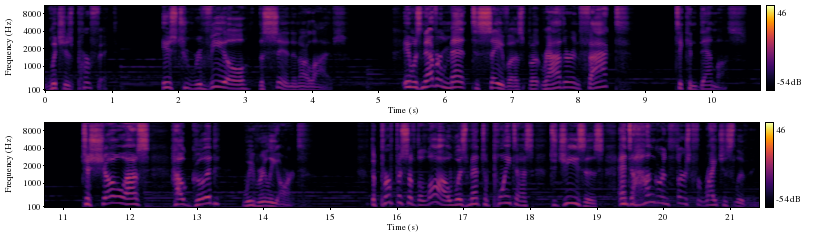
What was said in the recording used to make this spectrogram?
which is perfect, is to reveal the sin in our lives. It was never meant to save us, but rather, in fact, to condemn us, to show us how good we really aren't. The purpose of the law was meant to point us to Jesus and to hunger and thirst for righteous living.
